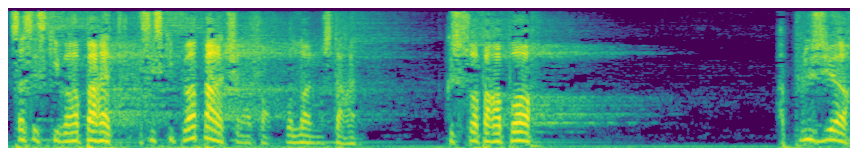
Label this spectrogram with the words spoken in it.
Ça c'est ce qui va apparaître, et c'est ce qui peut apparaître chez l'enfant, wallah al-musta'an. Que ce soit par rapport à plusieurs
